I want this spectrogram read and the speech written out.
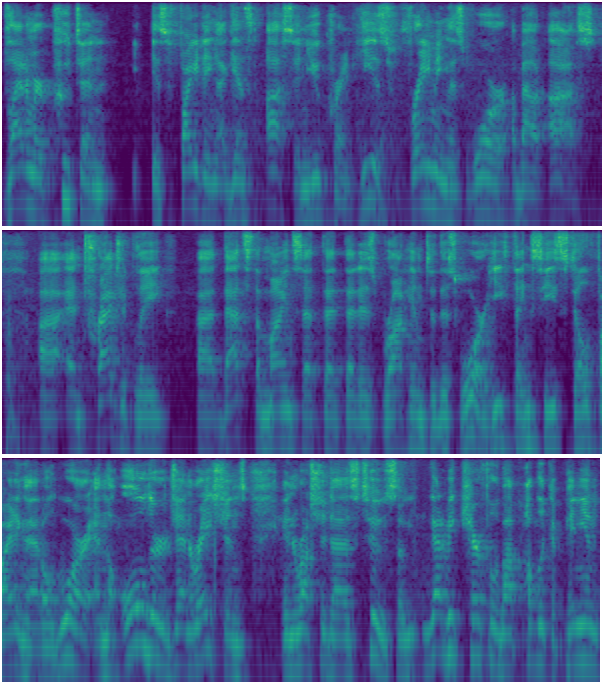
Vladimir Putin is fighting against us in Ukraine. He is framing this war about us. Uh, and tragically, uh, that's the mindset that that has brought him to this war. He thinks he's still fighting that old war, and the older generations in Russia does too. So we got to be careful about public opinion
